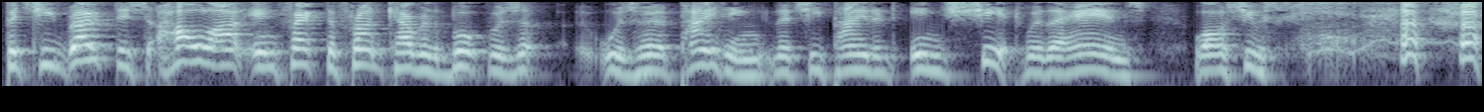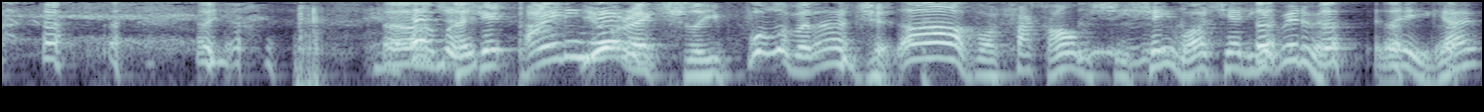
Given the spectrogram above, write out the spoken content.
But she wrote this whole art. In fact, the front cover of the book was was her painting that she painted in shit with her hands while she was. That's a shit painting. You're actually full of it, aren't you? Oh, well, fuck! Obviously, she was. She had to get rid of it. There you go.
